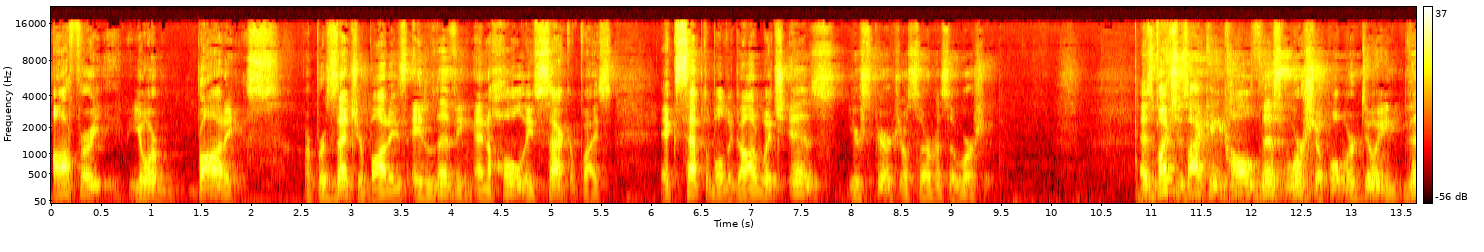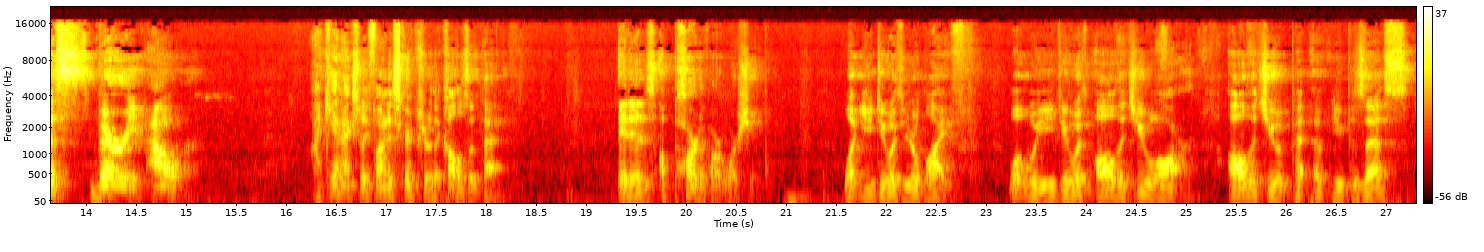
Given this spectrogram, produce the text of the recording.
offer your bodies or present your bodies a living and holy sacrifice acceptable to God, which is your spiritual service of worship. As much as I can call this worship what we're doing this very hour, I can't actually find a scripture that calls it that. It is a part of our worship. What you do with your life, what will you do with all that you are, all that you, uh, you possess,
